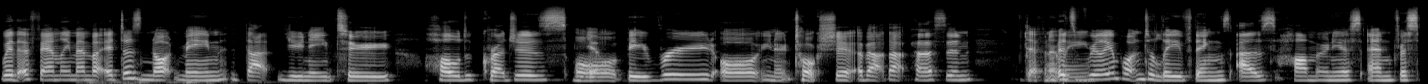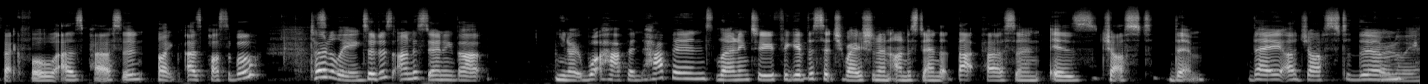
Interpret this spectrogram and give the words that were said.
with a family member, it does not mean that you need to hold grudges or Yeah. be rude or, you know, talk shit about that person. Definitely. It's really important to leave things as harmonious and respectful as person like as possible. totally. So just understanding that, you know, what happened happened, learning to forgive the situation and understand that that person is just them. They are just them Totally.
